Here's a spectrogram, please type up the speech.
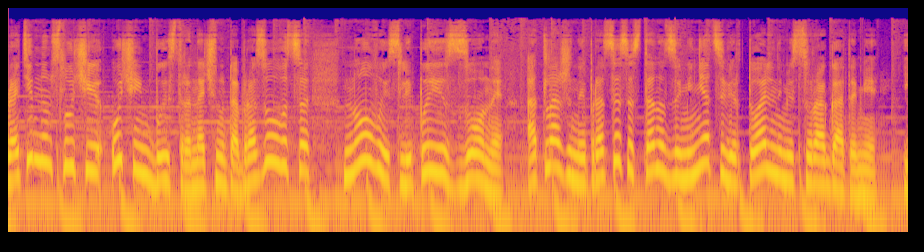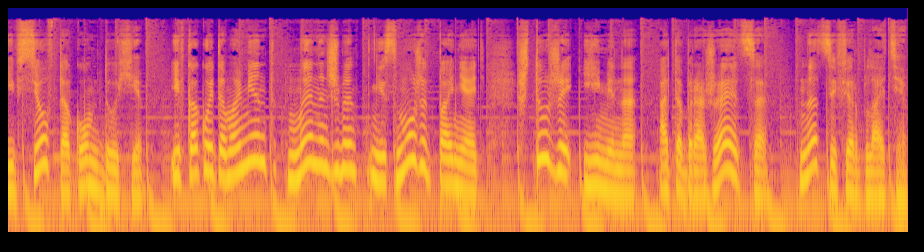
противном случае очень быстро начнут образовываться новые слепые зоны. Отлаженные процессы станут заменяться виртуальными суррогатами. И все в таком духе. И в какой-то момент менеджмент не сможет понять, что же именно отображается на циферблате.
